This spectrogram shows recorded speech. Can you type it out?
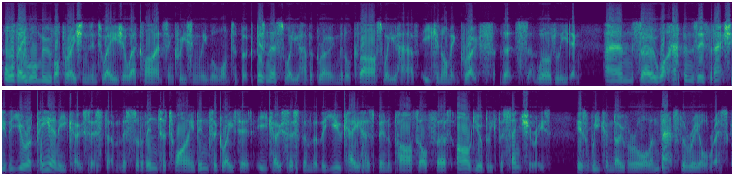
or they will move operations into Asia where clients increasingly will want to book business, where you have a growing middle class, where you have economic growth that's world leading. And so what happens is that actually the European ecosystem, this sort of intertwined, integrated ecosystem that the UK has been a part of for arguably for centuries, is weakened overall. And that's the real risk.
